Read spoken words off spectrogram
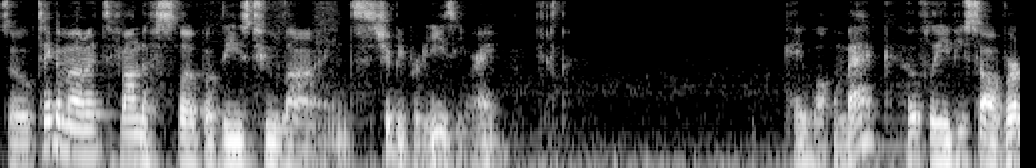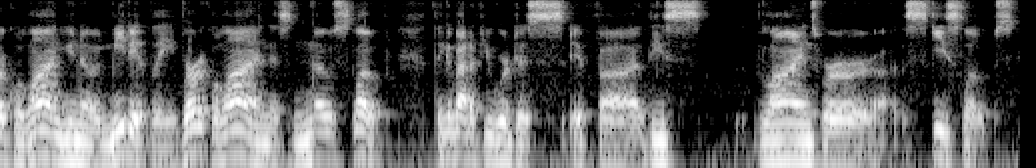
So take a moment to find the slope of these two lines. Should be pretty easy, right? Okay, welcome back. Hopefully if you saw a vertical line, you know immediately, vertical line is no slope. Think about if you were to, if uh, these lines were uh, ski slopes.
